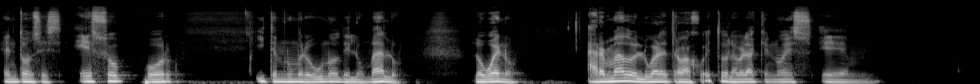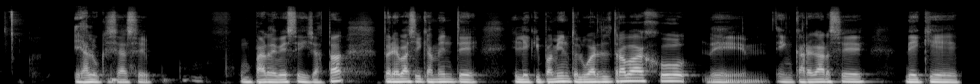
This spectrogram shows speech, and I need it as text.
entonces eso por ítem número uno de lo malo. Lo bueno, armado el lugar de trabajo. Esto la verdad que no es, em, es algo que se hace un par de veces y ya está, pero es básicamente el equipamiento, el lugar del trabajo, de encargarse de que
